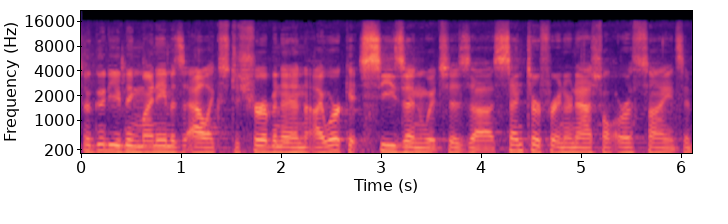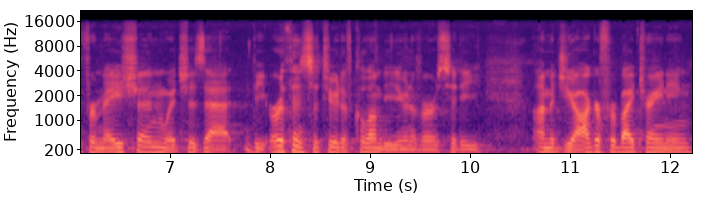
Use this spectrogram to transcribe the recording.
So good evening. My name is Alex de Sherbinin. I work at CIESIN, which is a Center for International Earth Science Information, which is at the Earth Institute of Columbia University. I'm a geographer by training.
